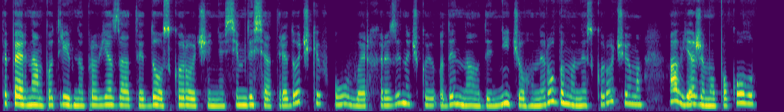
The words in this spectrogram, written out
Тепер нам потрібно пров'язати до скорочення 70 рядочків уверх резиночкою один на один. Нічого не робимо, не скорочуємо, а в'яжемо по колу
